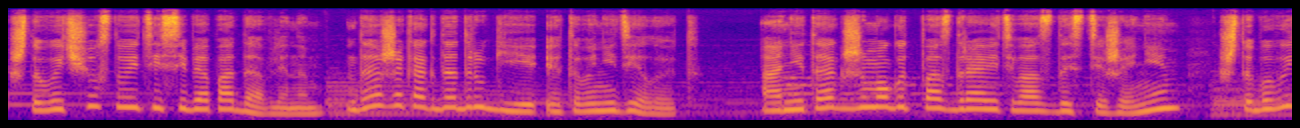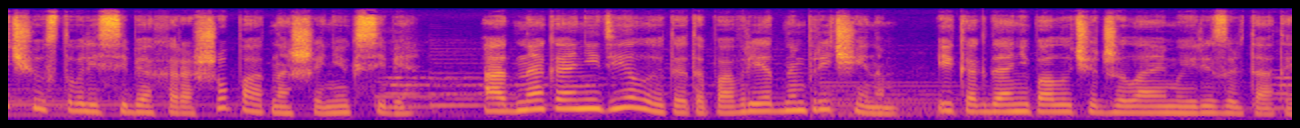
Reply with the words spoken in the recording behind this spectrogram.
что вы чувствуете себя подавленным, даже когда другие этого не делают. Они также могут поздравить вас с достижением, чтобы вы чувствовали себя хорошо по отношению к себе. Однако они делают это по вредным причинам, и когда они получат желаемые результаты,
